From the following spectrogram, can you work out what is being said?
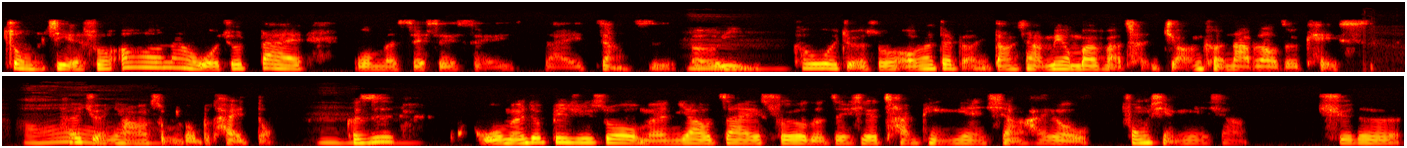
中介说哦，那我就带我们谁谁谁来这样子而已。客户会觉得说哦，那代表你当下没有办法成交，你可能拿不到这个 case。哦，他会觉得你好像什么都不太懂。嗯，可是我们就必须说，我们要在所有的这些产品面向还有风险面向学的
